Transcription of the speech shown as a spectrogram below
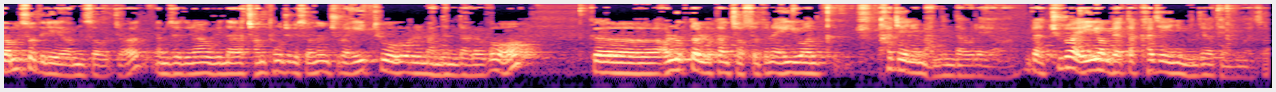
염소 들이에요. 염소죠. 염소들이나 우리나라 전통적에서는 주로 A2를 만든다고 그 얼룩덜룩한 젖소들은 A1 카제인을 만든다고 그래요. 그러니까 주로 A1 베타 카제인이 문제가 되는 거죠.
